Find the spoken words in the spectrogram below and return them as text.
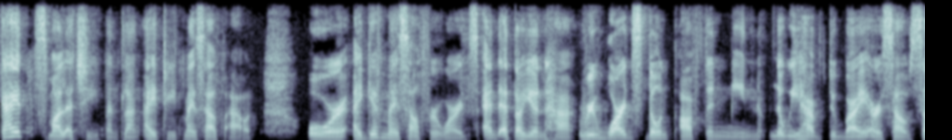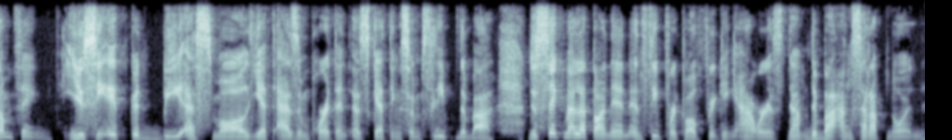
kahit small achievement lang, I treat myself out or I give myself rewards. And eto yun ha, rewards don't often mean that we have to buy ourselves something. You see, it could be as small yet as important as getting some sleep, diba? Just take melatonin and sleep for 12 freaking hours. Damn, diba? Ang sarap nun.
